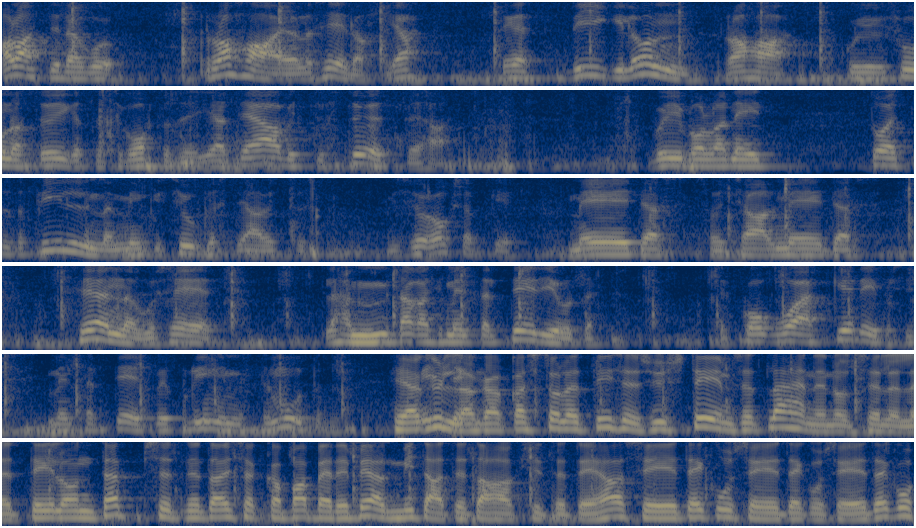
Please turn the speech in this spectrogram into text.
alati nagu raha ei ole see, noh jah, tegelikult riigil on raha, kui suunata õigetesse kohtadesse ja teavitustööd teha. võib-olla neid toetada filme, mingit sihukest teavitust, mis jooksebki meedias, sotsiaalmeedias. see on nagu see, et läheme tagasi mentaliteedi juurde et kogu aeg kerib, siis mentaliteet võib-olla inimestel muutub. hea küll, aga kas te olete ise süsteemselt lähenenud sellele, et teil on täpselt need asjad ka paberi peal, mida te tahaksite teha, see tegu, see tegu, see tegu.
